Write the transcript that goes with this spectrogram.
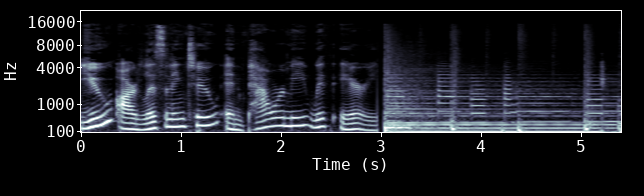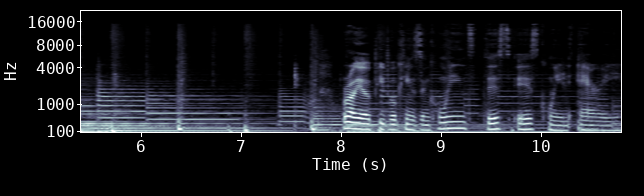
You are listening to Empower Me with Ari. Royal people, kings, and queens, this is Queen Ari.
